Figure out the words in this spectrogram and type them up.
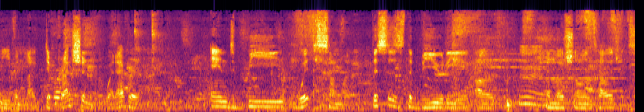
even like depression or whatever and be with someone. This is the beauty of emotional intelligence.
